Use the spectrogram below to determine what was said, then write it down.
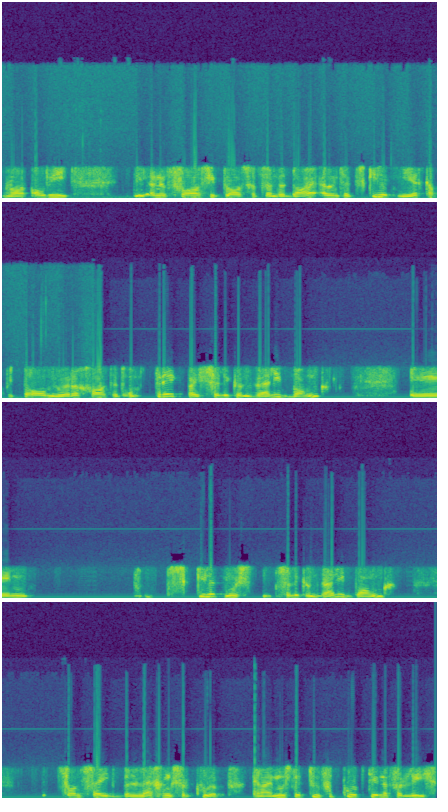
waar al die die innovasie plaasgevind het. Daai ouens het skielik meer kapitaal nodig gehad het onttrek by Silicon Valley Bank en skielik moes Silicon Valley Bank van sy beleggings verkoop en hy moes dit toe verkoop teen 'n verlies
